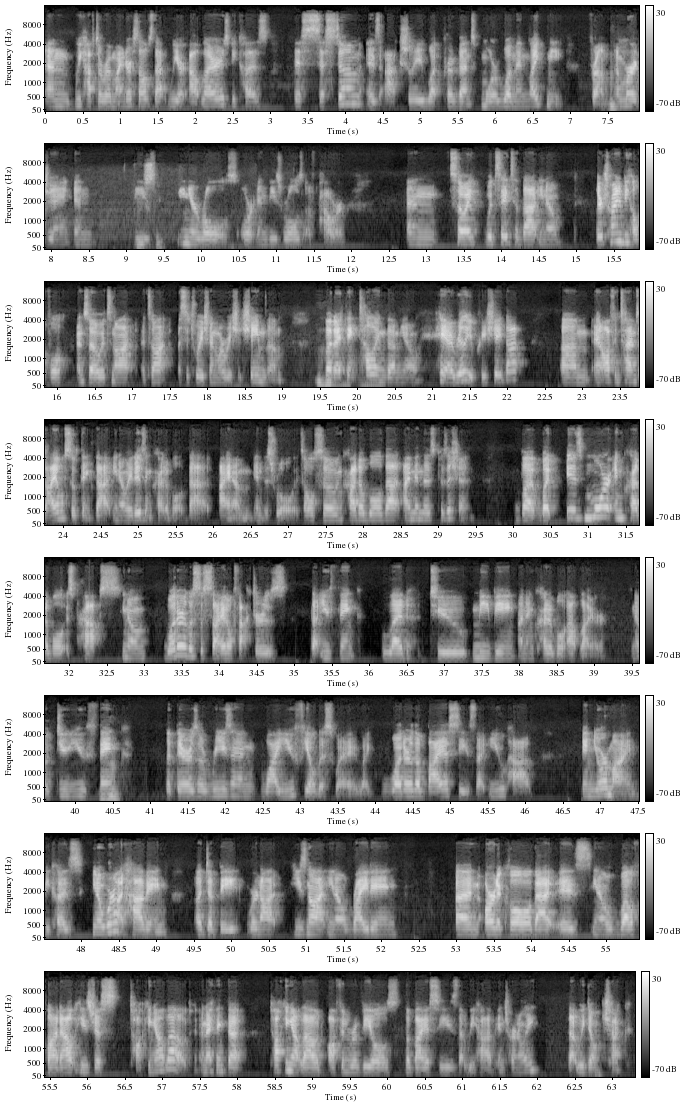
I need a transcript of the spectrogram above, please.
And we have to remind ourselves that we are outliers because this system is actually what prevents more women like me from mm. emerging in these senior roles or in these roles of power. And so I would say to that, you know, they're trying to be helpful, and so it's not it's not a situation where we should shame them. Mm-hmm. But I think telling them, you know, hey, I really appreciate that. Um, and oftentimes I also think that, you know, it is incredible that I am in this role. It's also incredible that I'm in this position. But what is more incredible is perhaps, you know, what are the societal factors that you think led to me being an incredible outlier? You know, do you mm-hmm. think mm-hmm. that there is a reason why you feel this way. Like, what are the biases that you have in your mind? Because, you know, we're not having a debate. We're not, he's not, you know, writing an article that is, you know, well thought out. He's just talking out loud. And I think that talking out loud often reveals the biases that we have internally that we don't check.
